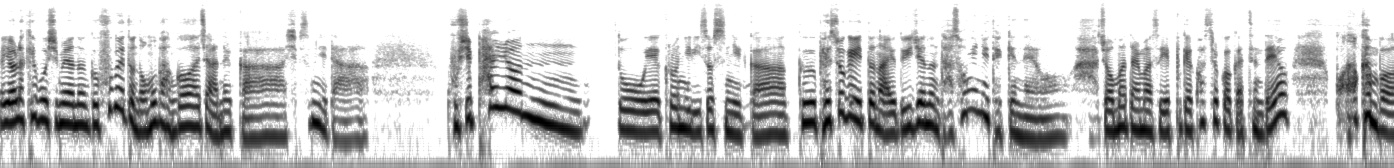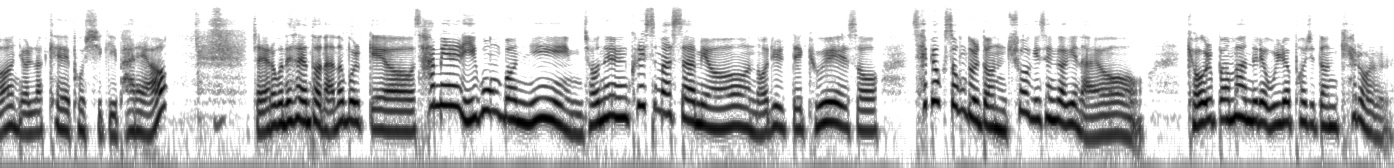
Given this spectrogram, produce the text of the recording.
연락해 보시면은 그 후배도 너무 반가워하지 않을까 싶습니다. 98년 또에 그런 일이 있었으니까 그 뱃속에 있던 아이도 이제는 다 성인이 됐겠네요. 아주 엄마 닮아서 예쁘게 컸을 것 같은데요. 꼭 한번 연락해 보시기 바래요. 자, 여러분의 사연 더 나눠볼게요. 3120번님, 저는 크리스마스 하면 어릴 때 교회에서 새벽성 돌던 추억이 생각이 나요. 겨울밤 하늘에 울려 퍼지던 캐롤,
